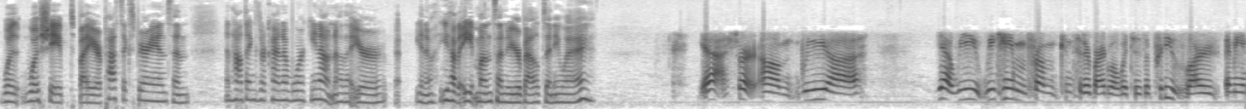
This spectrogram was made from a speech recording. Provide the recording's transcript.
was, was shaped by your past experience and and how things are kind of working out now that you're, you know, you have eight months under your belt anyway. Yeah, sure. Um, we, uh, yeah, we we came from Consider Bardwell, which is a pretty large. I mean,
